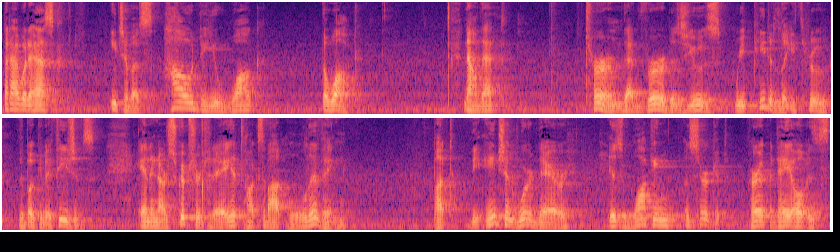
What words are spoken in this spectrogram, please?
But I would ask each of us, How do you walk the walk? Now, that term, that verb is used repeatedly through the book of Ephesians. And in our scripture today, it talks about living. But the ancient word there is walking a circuit. Peripateo is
